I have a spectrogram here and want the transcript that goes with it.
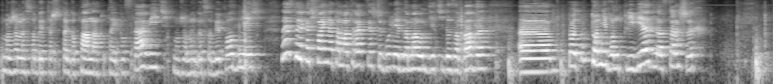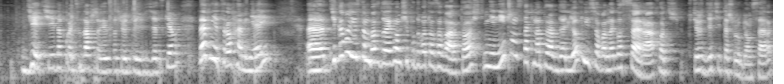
Możemy sobie też tego pana tutaj postawić, możemy go sobie podnieść. No jest to jakaś fajna tam atrakcja, szczególnie dla małych dzieci do zabawy. E, to, to niewątpliwie dla starszych dzieci, no w końcu zawsze jesteśmy czymś dzieckiem, pewnie trochę mniej. E, ciekawa jestem bardzo, jak Wam się podoba ta zawartość, nie licząc tak naprawdę liofilizowanego sera, choć przecież dzieci też lubią ser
